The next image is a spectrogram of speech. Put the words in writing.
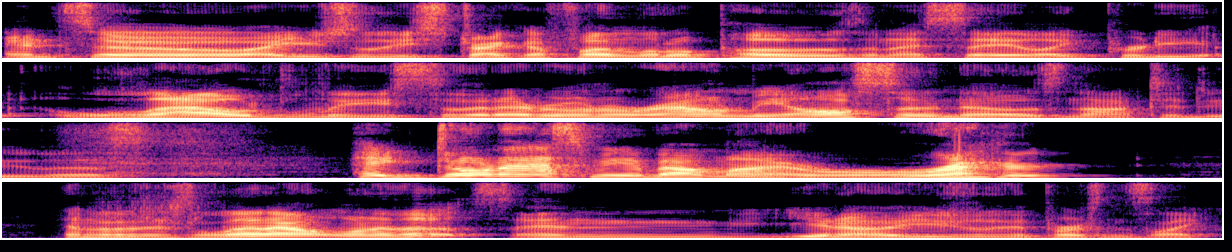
And so I usually strike a fun little pose and I say like pretty loudly so that everyone around me also knows not to do this. Hey, don't ask me about my record. And I'll just let out one of those. And you know, usually the person's like,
